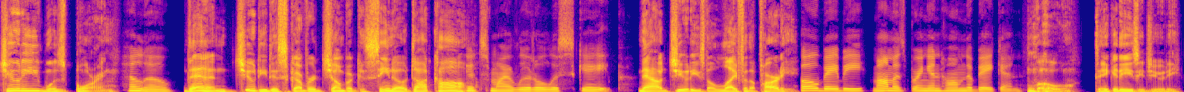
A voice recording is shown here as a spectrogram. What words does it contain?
Judy was boring. Hello. Then Judy discovered ChumbaCasino.com. It's my little escape. Now Judy's the life of the party. Oh, baby, Mama's bringing home the bacon. Whoa, take it easy, Judy.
